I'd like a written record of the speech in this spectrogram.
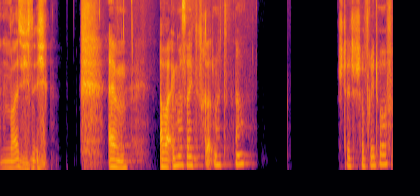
Hm, Weiß ich nicht. Ähm, aber irgendwas soll ich gerade noch sagen? Städtischer Friedhof.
